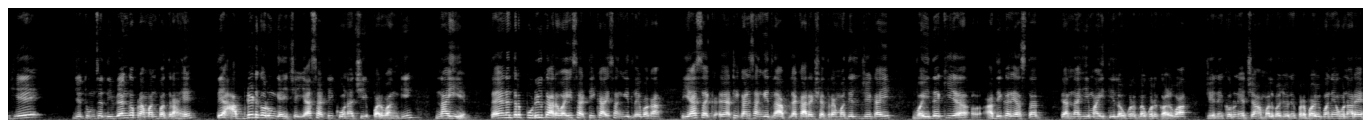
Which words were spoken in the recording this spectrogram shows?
हे जे तुमचं दिव्यांग प्रमाणपत्र आहे ते अपडेट करून घ्यायचे यासाठी कोणाची परवानगी नाही आहे त्यानंतर पुढील कारवाईसाठी काय सांगितलं आहे बघा तर या स या ठिकाणी सांगितलं आपल्या कार्यक्षेत्रामधील जे काही वैद्यकीय अधिकारी असतात त्यांना ही माहिती लवकरात लवकर कळवा जेणेकरून याची अंमलबजावणी प्रभावीपणे होणार आहे.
